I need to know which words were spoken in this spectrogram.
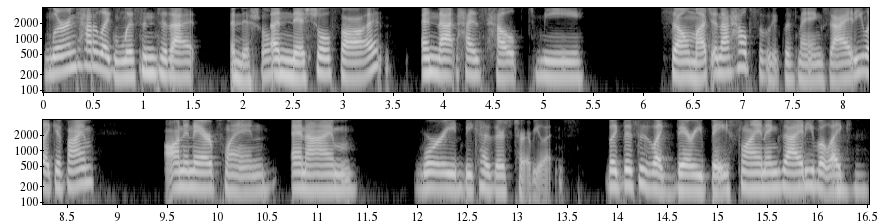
learned how to like listen to that Initial. initial thought and that has helped me so much. And that helps like with my anxiety. Like if i'm on an airplane and i'm worried because there's turbulence like this is like very baseline anxiety but like Mhm.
